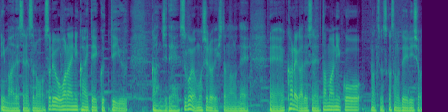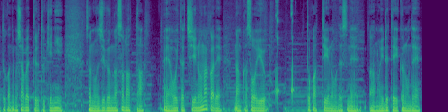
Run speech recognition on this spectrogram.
今はですね、その、それをお笑いに変えていくっていう感じで、すごい面白い人なので、えー彼がですね、たまにこう、なんていうんですか、そのデイリーショーとかでも喋ってる時に、その自分が育った、えー生い立ちの中で、なんかそういう、とかっていうのをですね、あの、入れていくので、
